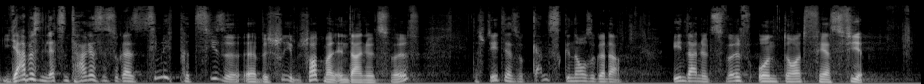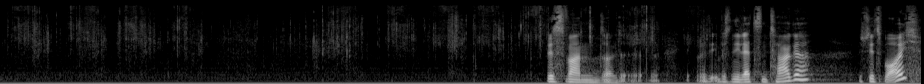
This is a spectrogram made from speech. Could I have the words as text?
Ja, bis in den letzten Tagen, das ist sogar ziemlich präzise äh, beschrieben. Schaut mal in Daniel 12. Das steht ja so ganz genau sogar da. In Daniel 12 und dort Vers 4. Bis wann sollte, äh, bis in die letzten Tage? Wie steht es bei euch?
